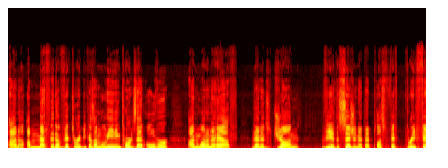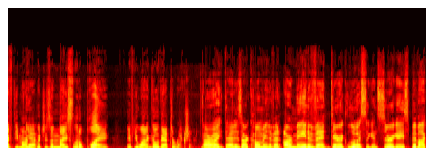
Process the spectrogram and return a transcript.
on a, a method of victory because I'm leaning towards that over on one and a half, then it's Jung via decision at that plus fif- 350 mark, Yeah. which is a nice little play if you want to go that direction. All right, that is our co-main event. Our main event: Derrick Lewis against Sergey Spivac.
